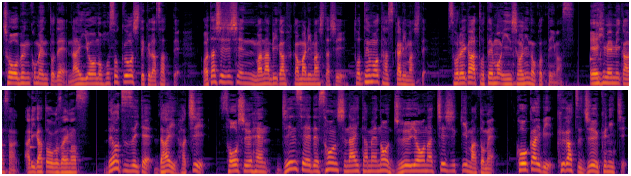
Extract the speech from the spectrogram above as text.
長文コメントで内容の補足をしてくださって、私自身学びが深まりましたし、とても助かりまして、それがとても印象に残っています。A 姫みかんさん、ありがとうございます。では続いて第8位、総集編、人生で損しないための重要な知識まとめ。公開日9月19日、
